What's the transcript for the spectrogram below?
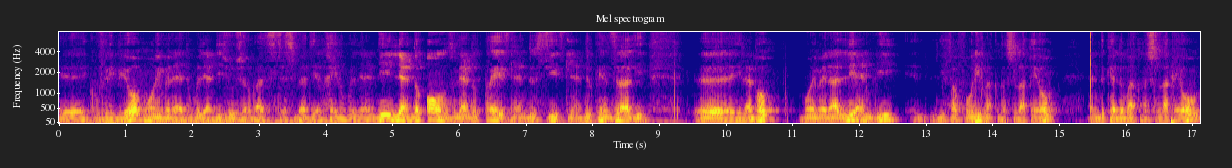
يكوفري بيهم. المهم أنا هادو هما اللي عندي جوج ربعة ستة سبعة ديال الخيل هما اللي عندي. اللي عنده ال onze اللي عنده ال treize اللي عنده ال six اللي عنده ال quinze راه غادي يلعبهم. المهم أنا اللي عندي les favoris ما نقدرش نلاقيهم. عندك هادو ما نقدرش نلاقيهم.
